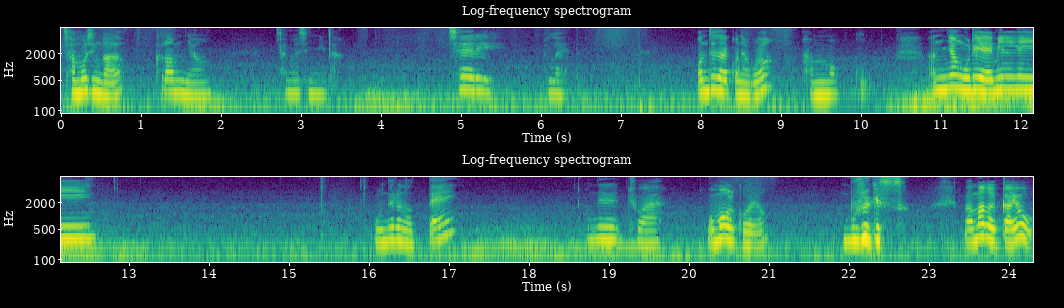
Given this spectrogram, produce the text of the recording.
잠옷인가요? 그럼요. 잠옷입니다. 체리 블레드. 언제 잘 거냐고요? 밥 먹고. 안녕 우리 에밀리. 오늘은 어때? 오늘 좋아. 뭐 먹을 거예요? 모르겠어. 뭐 먹을까요?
